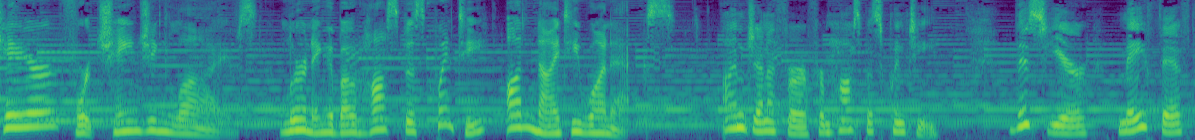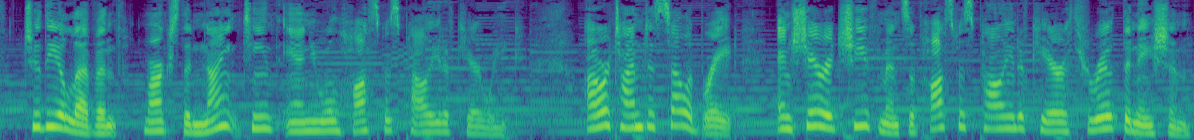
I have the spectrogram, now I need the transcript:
Care for Changing Lives. Learning about Hospice Quinte on 91X. I'm Jennifer from Hospice Quinte. This year, May 5th to the 11th, marks the 19th annual Hospice Palliative Care Week. Our time to celebrate and share achievements of hospice palliative care throughout the nation,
